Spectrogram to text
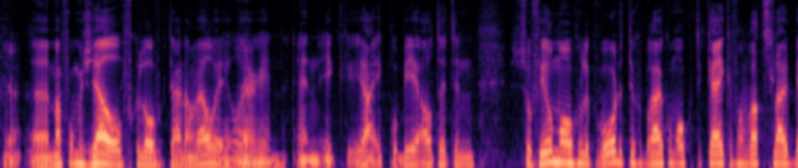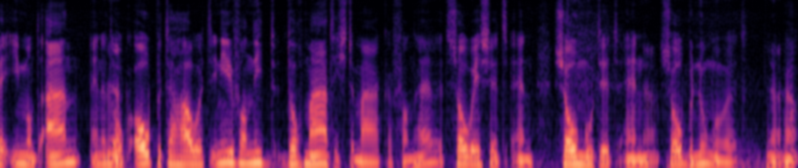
Ja. eh, maar voor mezelf geloof ik daar dan wel weer heel Ja. erg in. En ik, ja, ik probeer altijd een, zoveel mogelijk woorden te gebruiken om ook te kijken van wat sluit bij iemand aan. En het Ja. ook open te houden. Het in ieder geval niet dogmatisch te maken. Van hè, het, zo is het en zo moet het en Ja. zo benoemen we het. Ja. Nou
